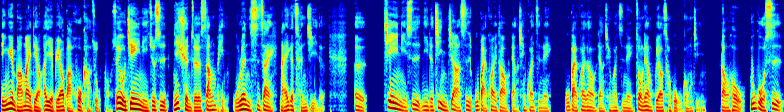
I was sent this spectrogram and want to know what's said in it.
宁愿把它卖掉啊，也不要把货卡住哦。所以我建议你就是你选择的商品，无论是在哪一个层级的，呃。建议你是你的进价是五百块到两千块之内，五百块到两千块之内，重量不要超过五公斤。然后，如果是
